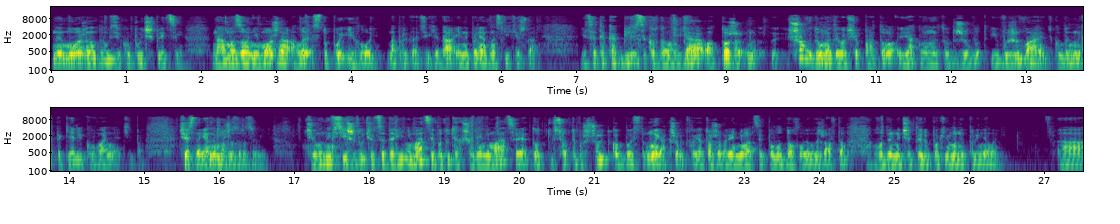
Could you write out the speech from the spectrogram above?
не можна, друзі, купити шприци. На Амазоні можна, але з тупою іглою, наприклад, тільки, да? і непонятно скільки ждать. І це така біль за кордоном. Я от теж, ну, що ви думаєте вообще про те, як вони тут живуть і виживають, коли в них таке лікування? Типу? Чесно, я не можу зрозуміти. Чи вони всі ждуть оце до реанімації, бо тут, якщо реанімація, то все, тебе швидко, швидко, ну як швидко, я теж в реанімації полудохлий лежав там години 4, поки мене прийняли. А,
